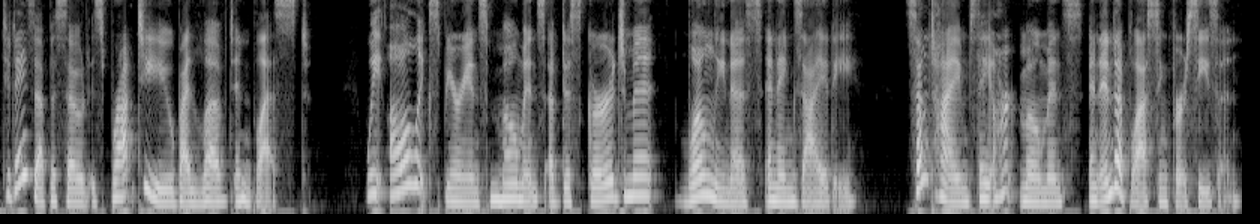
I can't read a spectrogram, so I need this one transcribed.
Today's episode is brought to you by Loved and Blessed. We all experience moments of discouragement, loneliness, and anxiety. Sometimes they aren't moments and end up lasting for a season.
